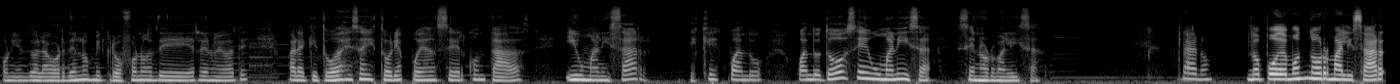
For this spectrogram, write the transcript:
poniendo a la orden los micrófonos de Renuévate para que todas esas historias puedan ser contadas y humanizar. Es que cuando, cuando todo se humaniza, se normaliza. Claro, no podemos normalizar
